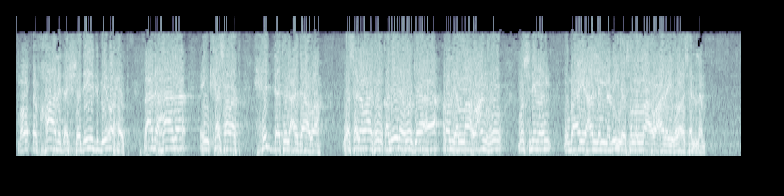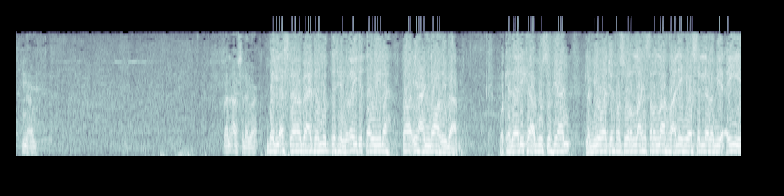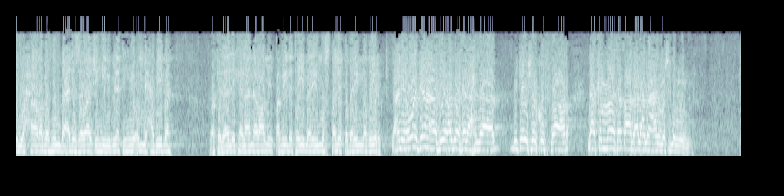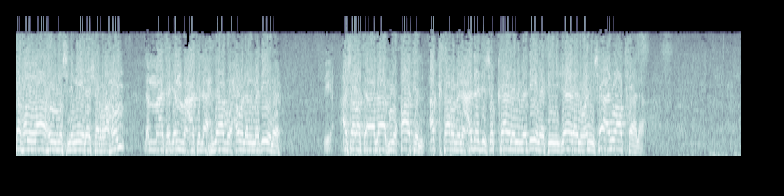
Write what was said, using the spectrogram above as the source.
موقف خالد الشديد بأحد. بعد هذا انكسرت حدة العداوة وسنوات قليلة وجاء رضي الله عنه مسلما مبايعا للنبي صلى الله عليه وسلم. نعم. بل أسلم. بل أسلم بعد مدة غير طويلة طائعا راغبا. وكذلك أبو سفيان لم يواجه رسول الله صلى الله عليه وسلم بأي محاربة بعد زواجه بابنته أم حبيبة. وكذلك لا نرى من قبيلتي بني المصطلق بني النضير. يعني هو جاء في غزوة الأحزاب بجيش الكفار لكن ما تقابل مع المسلمين. كفى الله المسلمين شرهم لما تجمعت الأحزاب حول المدينة عشرة آلاف مقاتل أكثر من عدد سكان المدينة رجالا ونساء وأطفالا.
